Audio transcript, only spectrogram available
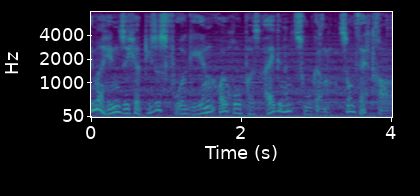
Immerhin sichert dieses Vorgehen Europas eigenen Zugang zum Weltraum.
